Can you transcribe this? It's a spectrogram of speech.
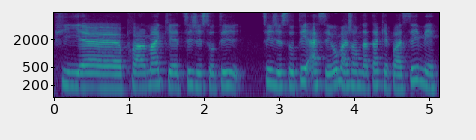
puis euh, probablement que, tu sais, j'ai sauté, tu sais, j'ai sauté assez haut, ma jambe d'attaque est passée, mais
